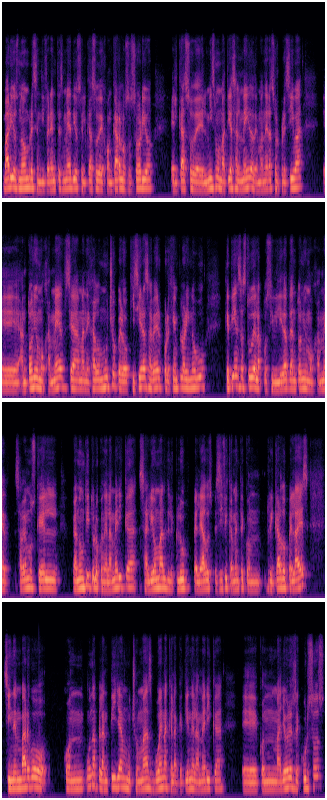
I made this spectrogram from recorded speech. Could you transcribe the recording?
varios nombres en diferentes medios, el caso de Juan Carlos Osorio, el caso del mismo Matías Almeida de manera sorpresiva, eh, Antonio Mohamed se ha manejado mucho, pero quisiera saber, por ejemplo, Arinobu, ¿qué piensas tú de la posibilidad de Antonio Mohamed? Sabemos que él ganó un título con el América, salió mal del club, peleado específicamente con Ricardo Peláez, sin embargo, con una plantilla mucho más buena que la que tiene el América, eh, con mayores recursos,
